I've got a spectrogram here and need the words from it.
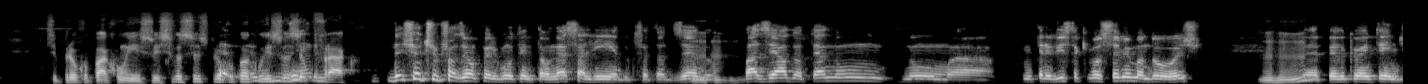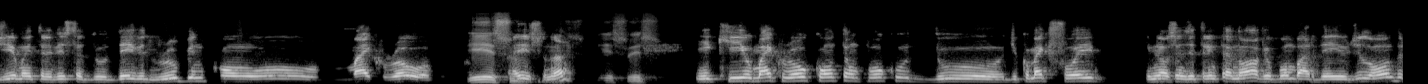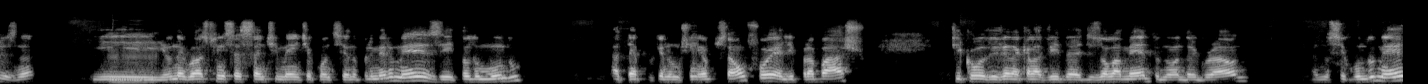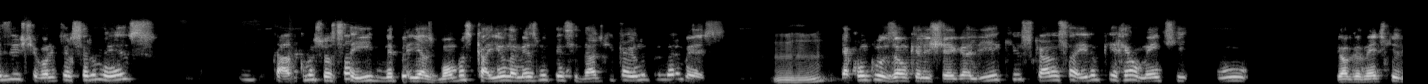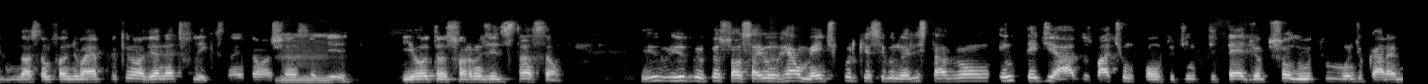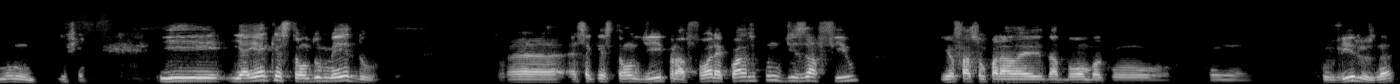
se preocupar com isso. E se você se preocupar é, com isso, você é um fraco. Deixa eu te fazer uma pergunta, então, nessa linha do que você está dizendo, uhum. baseado até num, numa entrevista que você me mandou hoje. Uhum. É, pelo que eu entendi, uma entrevista do David Rubin com o Mike Rowe. Isso. É isso, né? Isso, isso. E que o Mike Rowe conta um pouco do, de como é que foi, em 1939, o bombardeio de Londres, né? E uhum. o negócio incessantemente acontecendo no primeiro mês e todo mundo, até porque não tinha opção, foi ali para baixo, ficou vivendo aquela vida de isolamento no underground no segundo mês e chegou no terceiro mês, o cara começou a sair e as bombas caíam na mesma intensidade que caiu no primeiro mês. Uhum. E a conclusão que ele chega ali é que os caras saíram porque realmente o, e obviamente que nós estamos falando de uma época que não havia Netflix, né? então a chance uhum. de e outras formas de distração. E, e, o pessoal saiu realmente porque, segundo eles, estavam entediados, bate um ponto de, de tédio absoluto, onde o cara não. Enfim. E, e aí a questão do medo, uh, essa questão de ir para fora é quase que um desafio, e eu faço um paralelo da bomba com, com, com o vírus, né?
